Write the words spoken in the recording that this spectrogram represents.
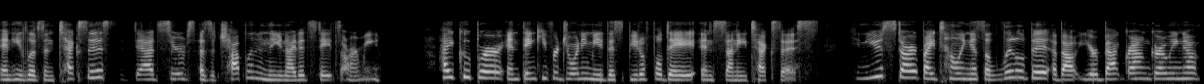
and he lives in Texas. His dad serves as a chaplain in the United States Army. Hi, Cooper, and thank you for joining me this beautiful day in sunny Texas. Can you start by telling us a little bit about your background growing up?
